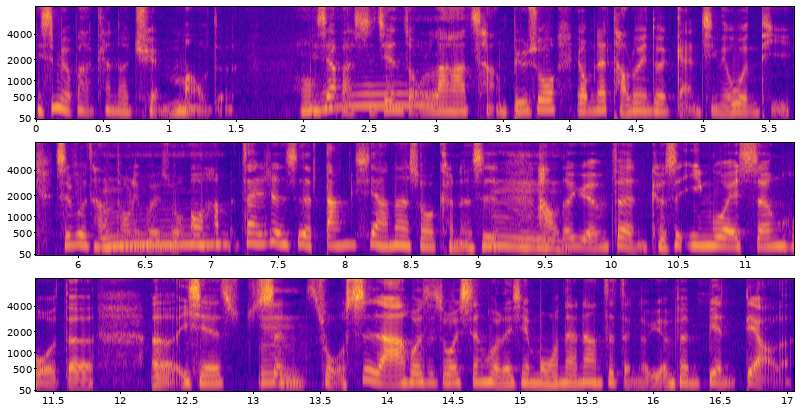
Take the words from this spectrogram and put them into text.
你是没有办法看到全貌的。你是要把时间轴拉长，比如说，我们在讨论一段感情的问题，师傅常通灵会说，哦，他们在认识的当下，那时候可能是好的缘分，可是因为生活的呃一些生琐事啊，或者是说生活的一些磨难，让这整个缘分变掉了。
